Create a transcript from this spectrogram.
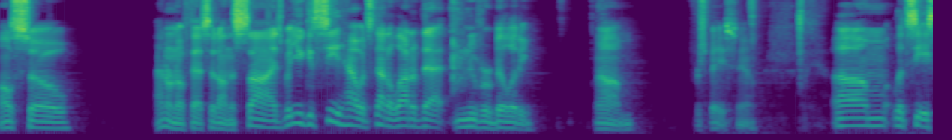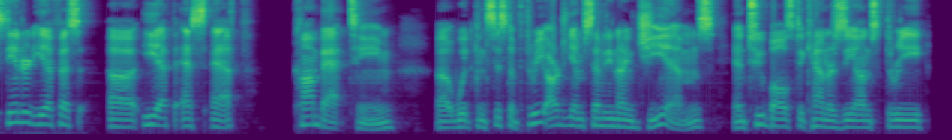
Also, I don't know if that's it on the sides, but you can see how it's got a lot of that maneuverability um, for space. Yeah. Um, let's see. A standard EFS uh, EFSF combat team uh, would consist of three RGM 79 GMs and two balls to counter Zeon's three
